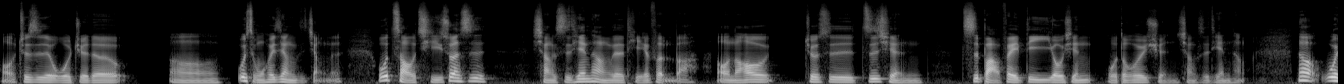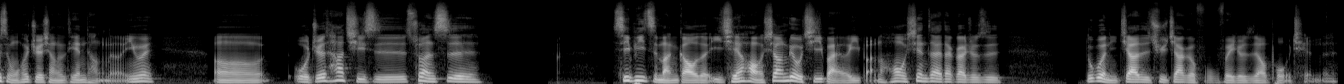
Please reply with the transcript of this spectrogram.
哦。就是我觉得，呃，为什么会这样子讲呢？我早期算是享食天堂的铁粉吧，哦，然后就是之前吃把费第一优先，我都会选享食天堂。那为什么会觉得享食天堂呢？因为，呃，我觉得它其实算是。CP 值蛮高的，以前好像六七百而已吧，然后现在大概就是，如果你假日去加个服务费，就是要破千了。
